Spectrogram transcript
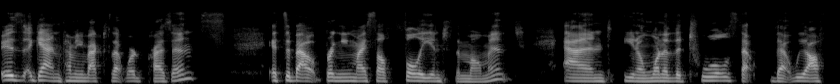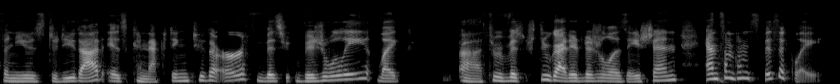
is again coming back to that word presence it's about bringing myself fully into the moment and you know one of the tools that that we often use to do that is connecting to the earth vis- visually like uh, through vis- through guided visualization and sometimes physically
